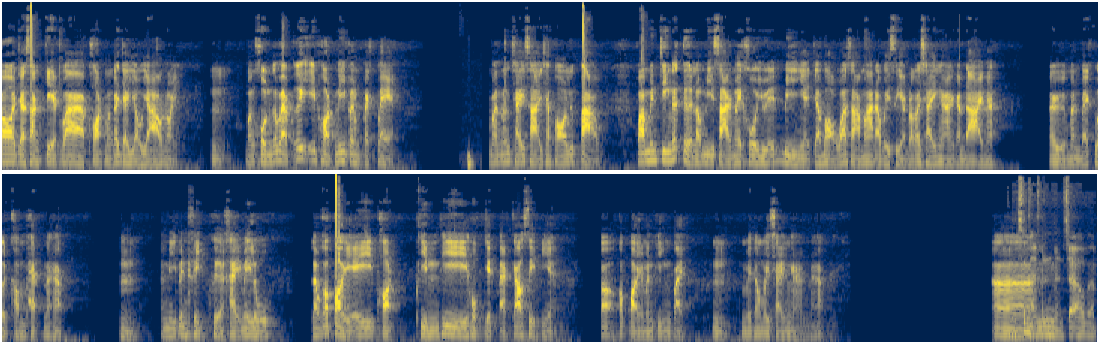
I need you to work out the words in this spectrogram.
ก็จะสังเกตว่าพอร์ตมันก็จะยาวๆหน่อย อืม บางคนก็แบบ เอ้ยไอพอร์ตนี่เป็นแปลกๆ มันต้องใช้สายเฉพาะหรือเปล่า ความเป็นจริงถ้าเกิดเรามีสายไมโคร USB เนี่ยจะบอกว่าสามารถเอาไปเสียบแล้วก็ใช้งานกันได้นะ เออ มัน backward compat นะครับ อืม อันนี้เป็น trick เผื่อใครไม่รู้ แล้วก็ปล่อยไอ้พอร์ต pin ที่หกเจ็ดแปดเก้าสิบเนี่ย ก็ก็ปล่อยมันทิ้งไป อืม ไม่ต้องไปใช้งานนะครับ ลักษณะมันเหมือนจะเอาแบบ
